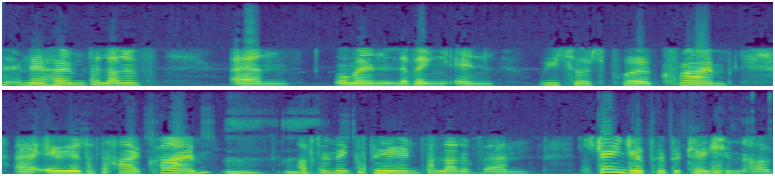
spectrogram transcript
in their homes, a lot of um, women living in resource poor crime uh, areas with high crime Mm, mm. often experience a lot of um, stranger perpetration of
